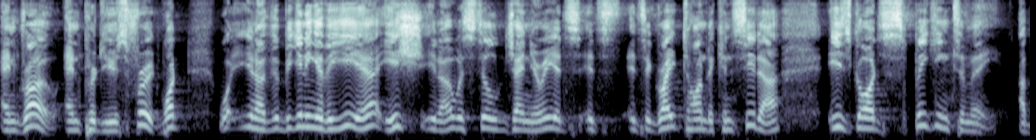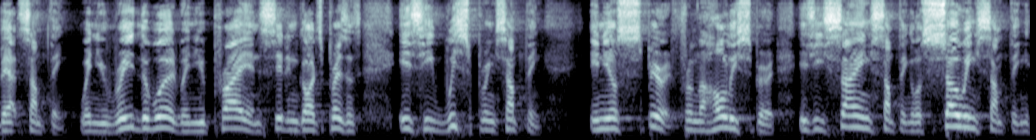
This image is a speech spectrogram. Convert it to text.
and grow and produce fruit. What, what you know, the beginning of the year ish, you know, was still January. It's it's it's a great time to consider: Is God speaking to me about something? When you read the Word, when you pray and sit in God's presence, is He whispering something? in your spirit from the Holy Spirit? Is He saying something or sowing something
